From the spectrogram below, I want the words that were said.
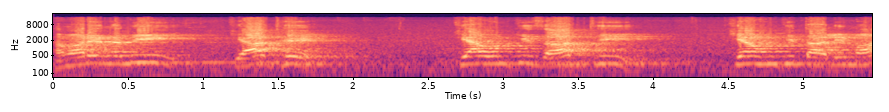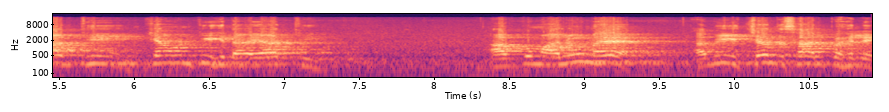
हमारे नबी क्या थे? क्या उनकी ज़ात थी? क्या उनकी तालीमत थी? क्या उनकी हिदायत थी? आपको मालूम है, अभी चंद साल पहले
